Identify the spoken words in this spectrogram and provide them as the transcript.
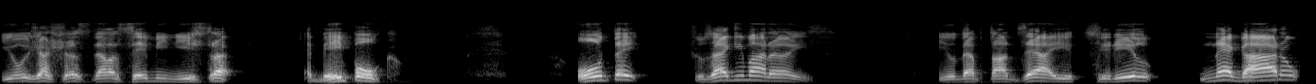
e hoje a chance dela ser ministra é bem pouca. Ontem, José Guimarães e o deputado Zé Ayrton Cirilo negaram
